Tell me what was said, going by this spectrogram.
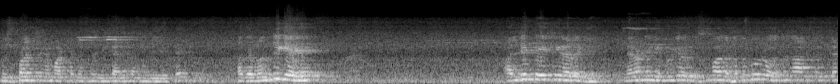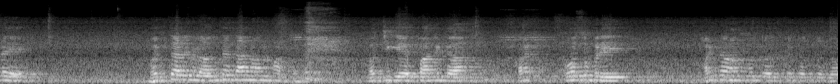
ಪುಷ್ಪಾರ್ಚನೆ ಮಾಡ್ತಕ್ಕಂಥದ್ದು ಈ ಕಾರ್ಯಕ್ರಮ ನಡೆಯುತ್ತೆ. ಅದರೊಂದಿಗೆ ಅಲ್ಲಿಂದ ಇಲ್ಲಿವರೆಗೆ ಮೆರವಣಿಗೆ ಮುಗಿಯೋದು ಸುಮಾರು ಹದಿಮೂರು, ಹದಿನಾಲ್ಕು ಕಡೆ ಭಕ್ತಾದಿಗಳು ಅನ್ನದಾನವನ್ನು ಮಾಡ್ತಾರೆ. ಮಜ್ಜಿಗೆ, ಪಾನಕ ಕೋಸಂಬರಿ, ಹಣ್ಣು ಹಣ್ಣುಗಳು ಅಂತಕ್ಕಂಥದ್ದು,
